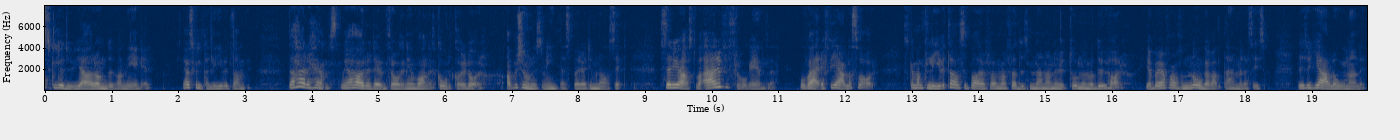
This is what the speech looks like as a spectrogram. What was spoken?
Vad skulle du göra om du var neger? Jag skulle ta livet av mig. Det här är hemskt, men jag hörde den frågan i en vanlig skolkorridor av personer som inte ens börjat gymnasiet. Seriöst, vad är det för fråga egentligen? Och vad är det för jävla svar? Ska man ta livet av sig bara för att man föddes med en annan utton än vad du har? Jag börjar fan få nog av allt det här med rasism. Det är så jävla onödigt.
